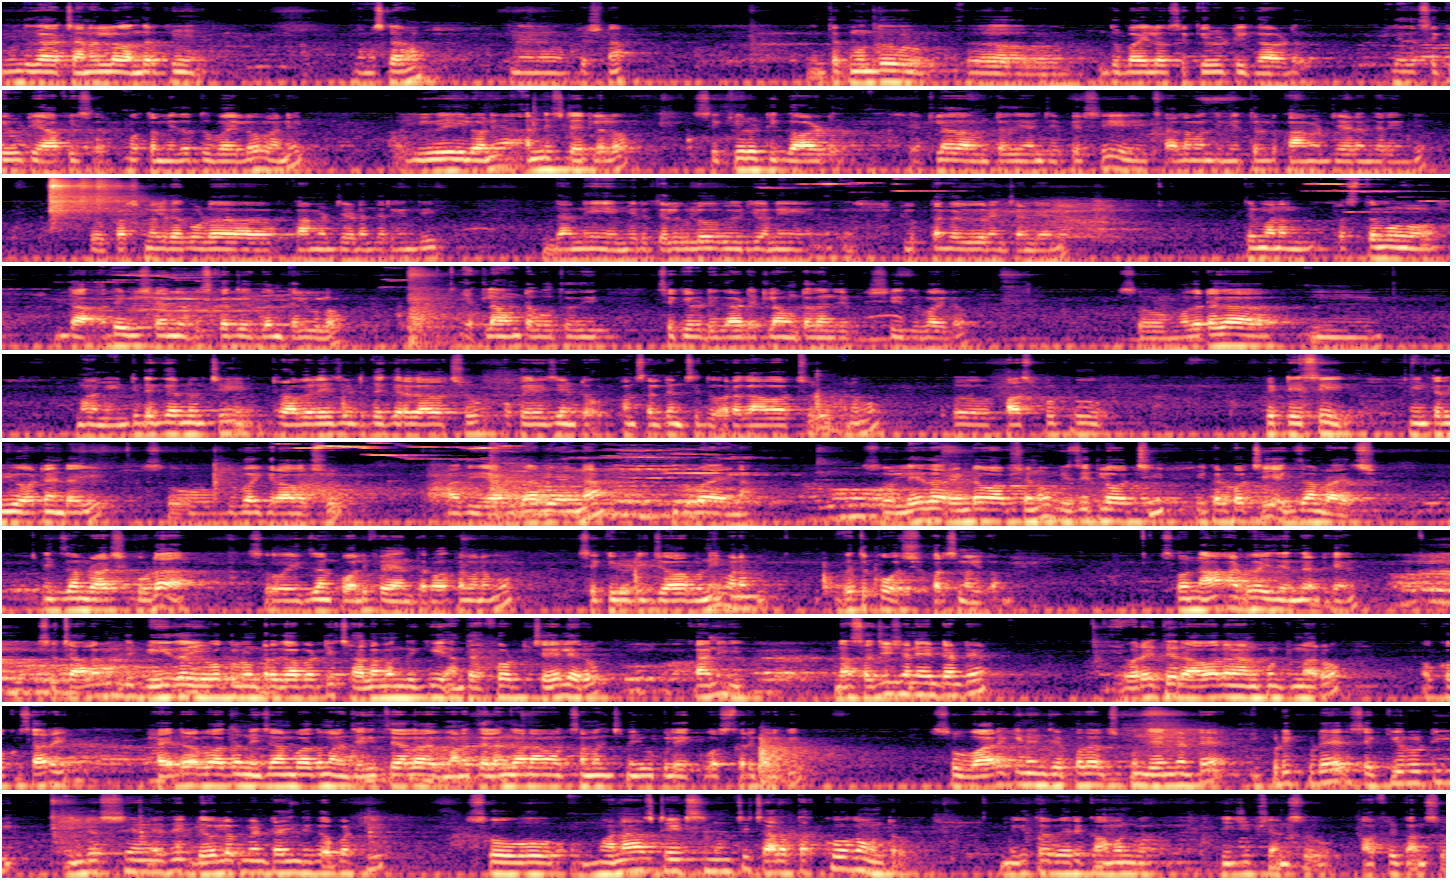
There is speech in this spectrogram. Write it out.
ముందుగా ఛానల్లో అందరికీ నమస్కారం. నేను కృష్ణ. ఇంతకుముందు దుబాయ్లో సెక్యూరిటీ గార్డ్ లేదా సెక్యూరిటీ ఆఫీసర్ మొత్తం మీద దుబాయ్లో కానీ యూఏఈలోని అన్ని స్టేట్లలో సెక్యూరిటీ గార్డ్ ఎట్లా ఉంటుంది అని చెప్పేసి చాలామంది మిత్రులు కామెంట్ చేయడం జరిగింది. సో పర్సనల్గా కూడా కామెంట్ చేయడం జరిగింది. దాన్ని మీరు తెలుగులో వీడియోని క్లుప్తంగా వివరించండి అని. మనం ప్రస్తుతము దా అదే విషయాన్ని డిస్కస్ చేద్దాం తెలుగులో. ఎట్లా ఉండబోతుంది సెక్యూరిటీ గార్డ్ ఎట్లా ఉంటుంది అని చెప్పేసి దుబాయ్లో. సో మొదటగా మనం ఇంటి దగ్గర నుంచి ట్రావెల్ ఏజెంట్ దగ్గర కావచ్చు ఒక ఏజెంట్ కన్సల్టెన్సీ ద్వారా కావచ్చు మనము పాస్పోర్ట్ పెట్టేసి ఇంటర్వ్యూ అటెండ్ అయ్యి సో దుబాయ్కి రావచ్చు. అది అబుదాబి అయినా దుబాయ్ అయినా. సో లేదా రెండవ ఆప్షన్ విజిట్లో వచ్చి ఇక్కడికి వచ్చి ఎగ్జామ్ రాయొచ్చు. ఎగ్జామ్ రాసి కూడా సో ఎగ్జామ్ క్వాలిఫై అయిన తర్వాత మనము సెక్యూరిటీ జాబ్ని మనం వెతుక్కోవచ్చు పర్సనల్గా. సో నా అడ్వైజ్ ఏంటంటే సో చాలామంది బీద యువకులు ఉంటారు కాబట్టి చాలామందికి అంత ఎఫోర్డ్ చేయలేరు. కానీ నా సజెషన్ ఏంటంటే ఎవరైతే రావాలని అనుకుంటున్నారో ఒక్కొక్కసారి హైదరాబాద్ నిజామాబాద్ మన జగిత్యాల మన తెలంగాణకు సంబంధించిన యువకులు ఎక్కువ వస్తారు ఇక్కడికి. సో వారికి నేను చెప్పదలుచుకుంది ఏంటంటే ఇప్పుడిప్పుడే సెక్యూరిటీ ఇండస్ట్రీ అనేది డెవలప్మెంట్ అయింది కాబట్టి సో మన స్టేట్స్ నుంచి చాలా తక్కువగా ఉంటారు. మిగతా వేరే common Egyptians Africans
